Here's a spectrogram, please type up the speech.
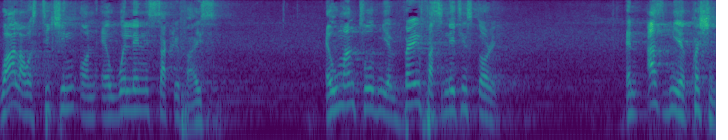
while I was teaching on a willing sacrifice, a woman told me a very fascinating story and asked me a question.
